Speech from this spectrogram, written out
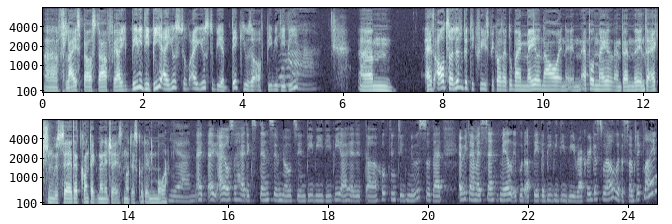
Uh, fly spell stuff. Yeah, BBDB. I used to I used to be a big user of BBDB. Yeah. Um, has also a little bit decreased because I do my mail now in in Apple Mail, and then the interaction with uh, that contact manager is not as good anymore. Yeah, and I, I, I also had extensive notes in BBDB. I had it uh, hooked into GNU so that every time I sent mail, it would update the BBDB record as well with the subject line.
